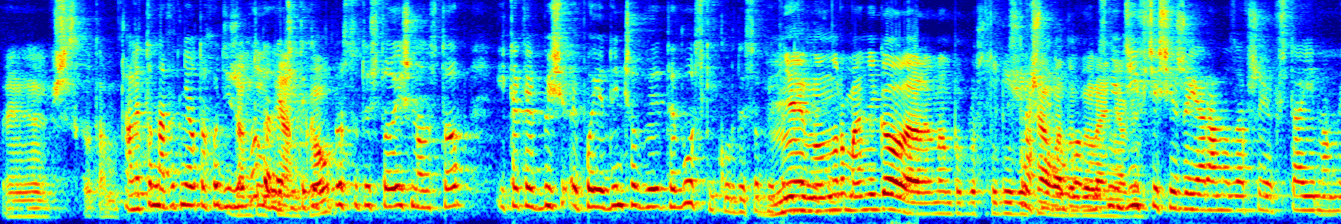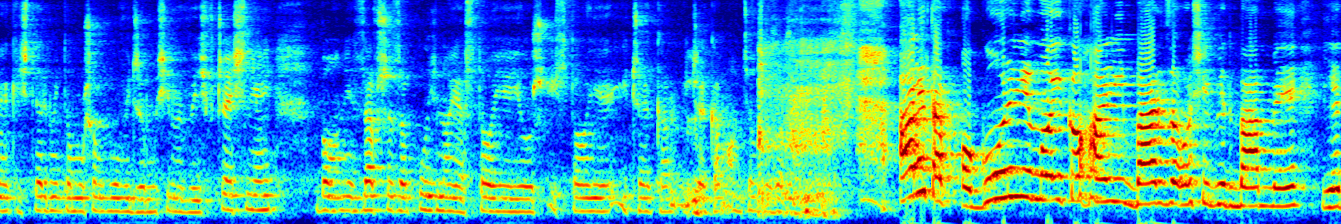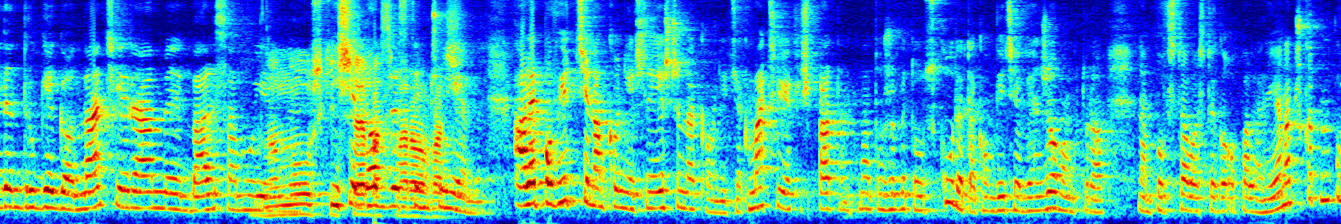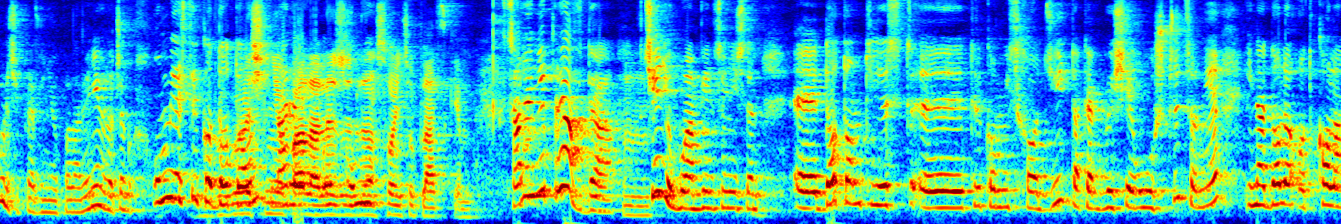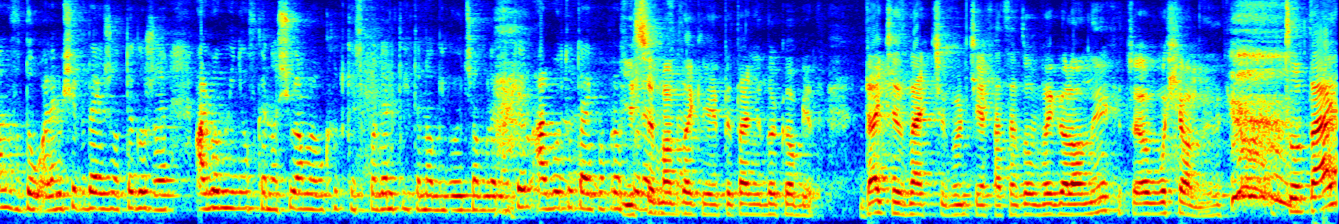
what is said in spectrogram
e, wszystko tam Ale to nawet nie o to chodzi, że Dam tą woda leci, pianką. tylko po prostu ty stoisz non stop i tak jakbyś e, pojedynczo by te włoski, kurde, sobie... Nie, no normalnie golę, ale mam po prostu dużo Strasznie ciała do długo, więc golenia. nie więc- dziwcie się, że ja rano zawsze jak wstaję, mamy jakiś termin, to muszę mówić, że musimy wyjść wcześniej, bo on jest zawsze za późno, ja stoję już i stoję i czekam i czekam, on ciągle za późno. Ale tak ogólnie, moi kochani, bardzo o siebie dbamy, jeden drugiego nacieramy, balsamujemy No, nóżki i się trzeba dobrze z tym smarować. czujemy. Ale powiedzcie nam koniecznie, jeszcze na koniec, jak macie jakiś patent na to, żeby tą skórę taką, wiecie, wężową, która nam powstała z tego opalania. Ja na przykład no, w ogóle się prawie nie opalam, nie wiem dlaczego. U mnie jest tylko W dotąd... ogóle się nie opala, leży mnie- na słońcu plackiem. Wcale nieprawda. W cieniu byłam więcej niż ten. E, dotąd jest, e, tylko mi schodzi, tak jakby się łuszczy, co nie? I na dole od kolan w dół, ale mi się wydaje, że od tego, że albo miniówkę nosiłam, albo krótkie spodenki i te nogi były ciągle na tym, albo tutaj po prostu Jeszcze ręce. mam takie pytanie do kobiet. Dajcie znać, czy wolicie facetów wygolonych, czy owłosionych. Tutaj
